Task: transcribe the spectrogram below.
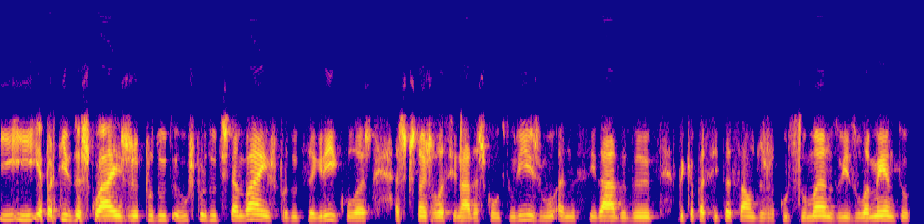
e, e, a partir das quais os produtos também, os produtos agrícolas, as questões relacionadas relacionadas com o turismo, a necessidade de, de, capacitação dos recursos humanos, o isolamento,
